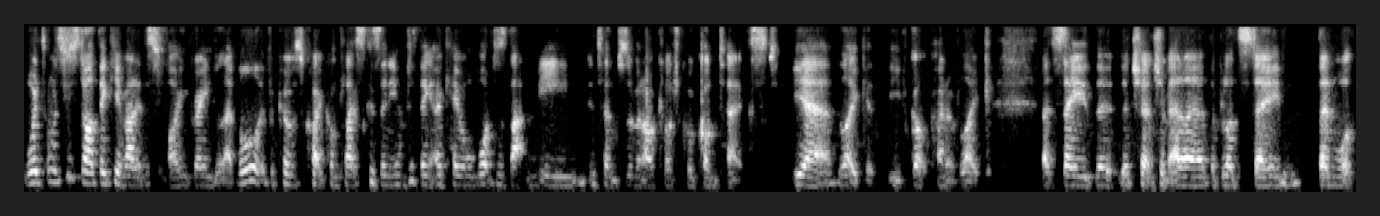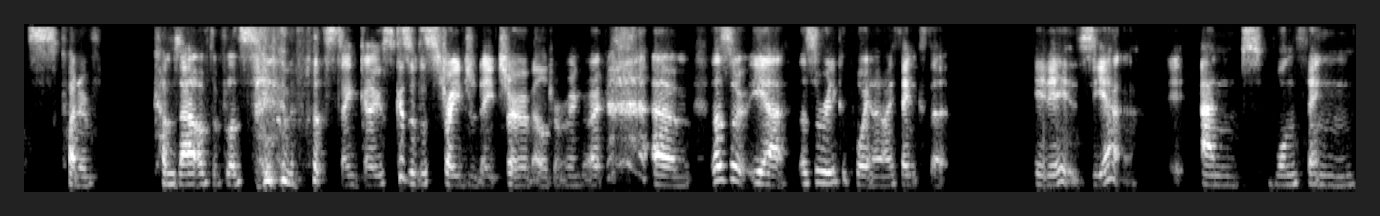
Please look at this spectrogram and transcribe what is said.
once, once you start thinking about it this fine-grained level, it becomes quite complex because then you have to think, okay, well, what does that mean in terms of an archaeological context? Yeah, like you've got kind of like let's say the, the Church of Elleh, the bloodstain, then what's kind of comes out of the bloodstain and the bloodstain ghost because of the strange nature of Elden Ring, right? Um, that's a yeah, that's a really good point, and I think that it is, yeah and one thing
